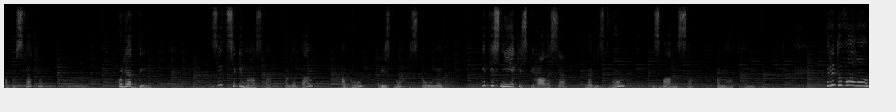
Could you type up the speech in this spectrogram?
або свято коляди. Звідси і назва коляда або Різдво Христове. І пісні, які співалися на Різдво, звалися колядками. Передувало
